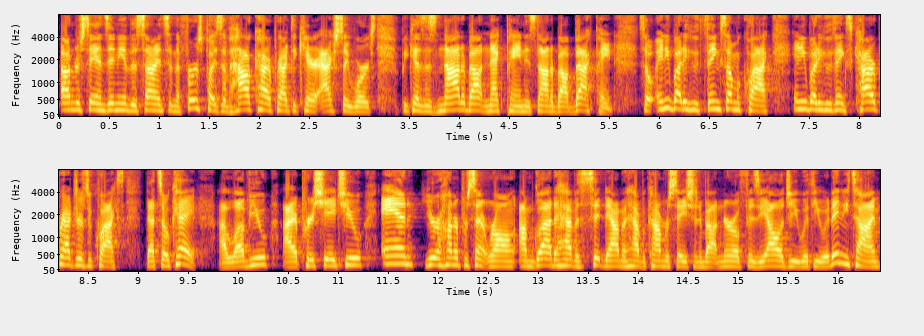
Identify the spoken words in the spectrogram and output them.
understands any of the science in the first place of how chiropractic care actually works because it's not about neck pain, it's not about back pain. So anybody who thinks I'm a quack, anybody who thinks chiropractors are quacks, that's okay. I love you, I appreciate you, and you're 100% wrong. I'm glad to have a sit down and have a conversation about neurophysiology with you at any time,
